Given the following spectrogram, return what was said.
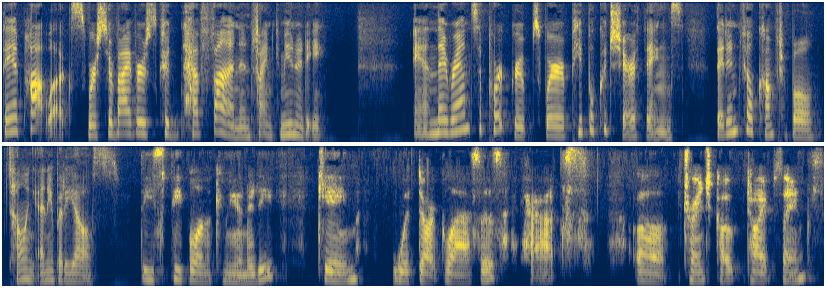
They had potlucks where survivors could have fun and find community. And they ran support groups where people could share things they didn't feel comfortable telling anybody else. These people in the community came with dark glasses, hats, uh, trench coat type things,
